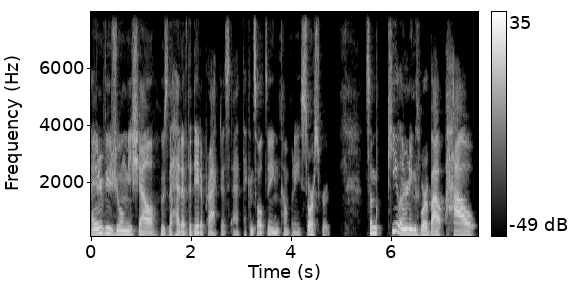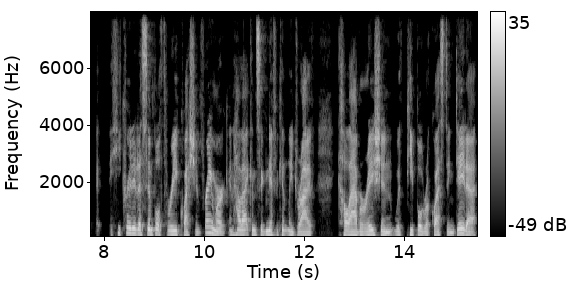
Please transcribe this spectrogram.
I interviewed Jean Michel, who's the head of the data practice at the consulting company Source Group. Some key learnings were about how he created a simple three question framework and how that can significantly drive collaboration with people requesting data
